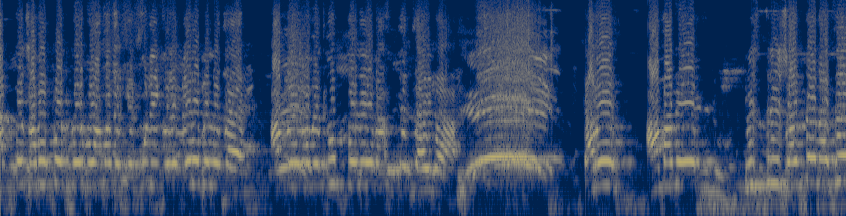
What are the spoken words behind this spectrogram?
আত্মসমর্পণ করব, আমাদেরকে গুলি করে মেরে ফেলে দেয় আমরা এভাবে দুঃখ নিয়ে বাঁচতে চাই না। কারণ আমাদের স্ত্রী সন্তান আছে।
